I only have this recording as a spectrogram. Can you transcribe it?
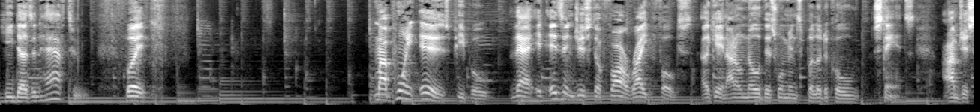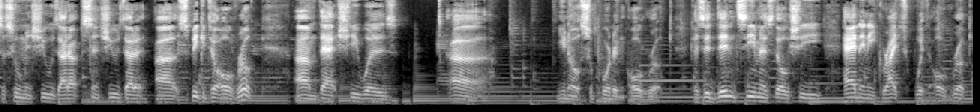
He doesn't have to, but my point is, people, that it isn't just the far right folks. Again, I don't know this woman's political stance. I'm just assuming she was out of since she was out of uh, speaking to O'Rourke, um, that she was, uh, you know, supporting O'Rourke because it didn't seem as though she had any gripes with O'Rourke.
